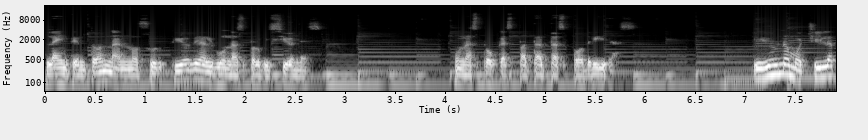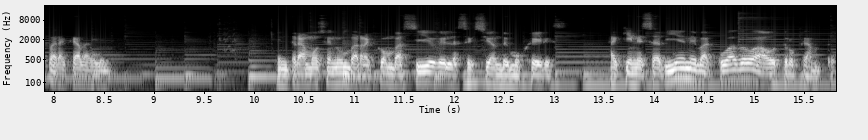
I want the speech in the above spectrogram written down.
La intentona nos surtió de algunas provisiones, unas pocas patatas podridas y una mochila para cada uno. Entramos en un barracón vacío de la sección de mujeres, a quienes habían evacuado a otro campo.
